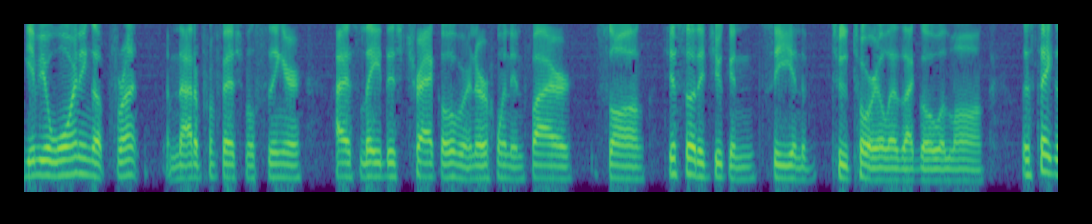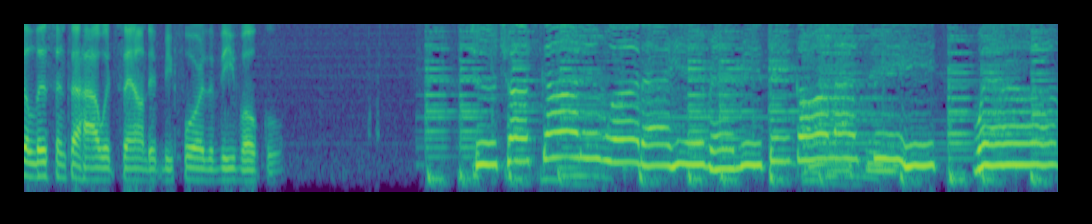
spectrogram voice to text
Give you a warning up front. I'm not a professional singer. I just laid this track over an Earth, Wind, and Fire song just so that you can see in the tutorial as I go along. Let's take a listen to how it sounded before the vVocal to trust God in what I hear and rethink all I see. Well,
